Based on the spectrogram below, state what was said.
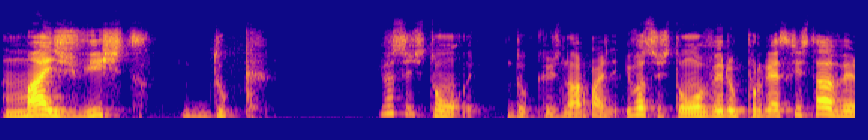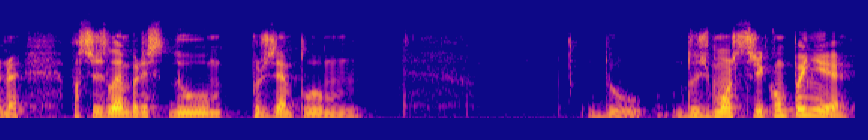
mais visto do que e vocês estão do que os normais. E vocês estão a ver o progresso que está a ver, não é? Vocês lembrem-se do, por exemplo, do, dos Monstros e Companhia.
